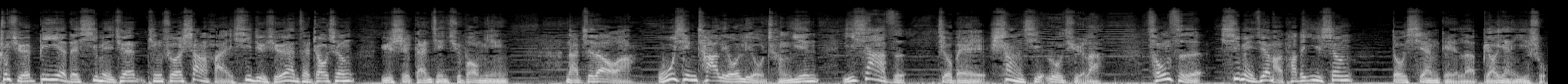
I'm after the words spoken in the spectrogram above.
中学毕业的奚美娟听说上海戏剧学院在招生，于是赶紧去报名。哪知道啊，无心插柳柳成荫，一下子就被上戏录取了。从此，奚美娟把她的一生。都献给了表演艺术。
